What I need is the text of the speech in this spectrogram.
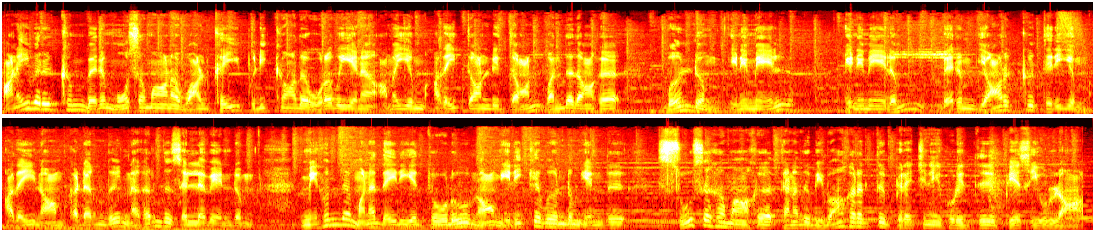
அனைவருக்கும் வெறும் மோசமான வாழ்க்கை பிடிக்காத உறவு என அமையும் அதை தாண்டித்தான் வந்ததாக வேண்டும். இனிமேல் இனிமேலும் வெறும் யாருக்கு தெரியும்? அதை நாம் கடந்து நகர்ந்து செல்ல வேண்டும். மிகுந்த மனதைரியத்தோடு நாம் இருக்க வேண்டும் என்று சூசகமாக தனது விவாகரத்து பிரச்சினை குறித்து பேசியுள்ளார்.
